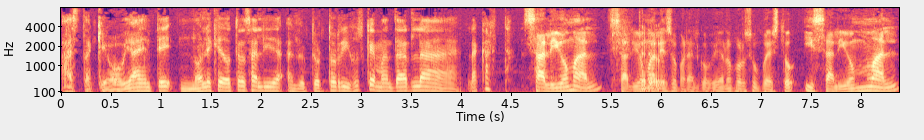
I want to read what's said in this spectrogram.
Hasta que obviamente no le quedó otra salida al doctor Torrijos que mandar la, la carta. Salió mal, salió Pero- mal eso para el gobierno, por supuesto, y salió mal,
